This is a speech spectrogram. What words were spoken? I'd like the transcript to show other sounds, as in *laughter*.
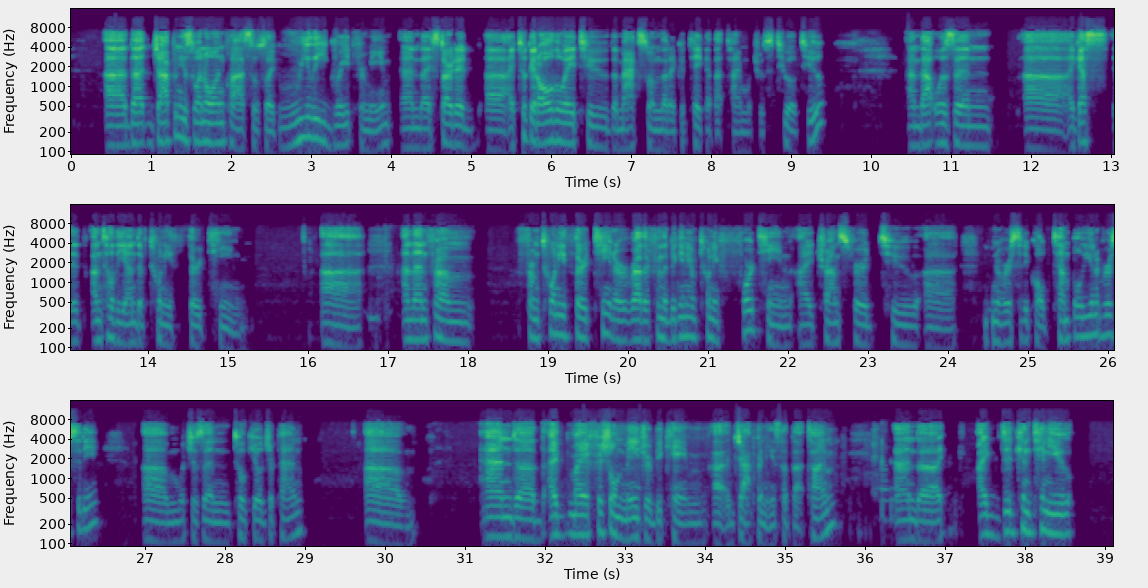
uh, that Japanese 101 class was like really great for me. And I started, uh, I took it all the way to the maximum that I could take at that time, which was 202. And that was in, uh, I guess, it, until the end of 2013. Uh, and then from from 2013, or rather from the beginning of 2014, I transferred to a university called Temple University, um, which is in Tokyo, Japan um, and uh, I, my official major became uh, Japanese at that time, oh. and uh, I, did continue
